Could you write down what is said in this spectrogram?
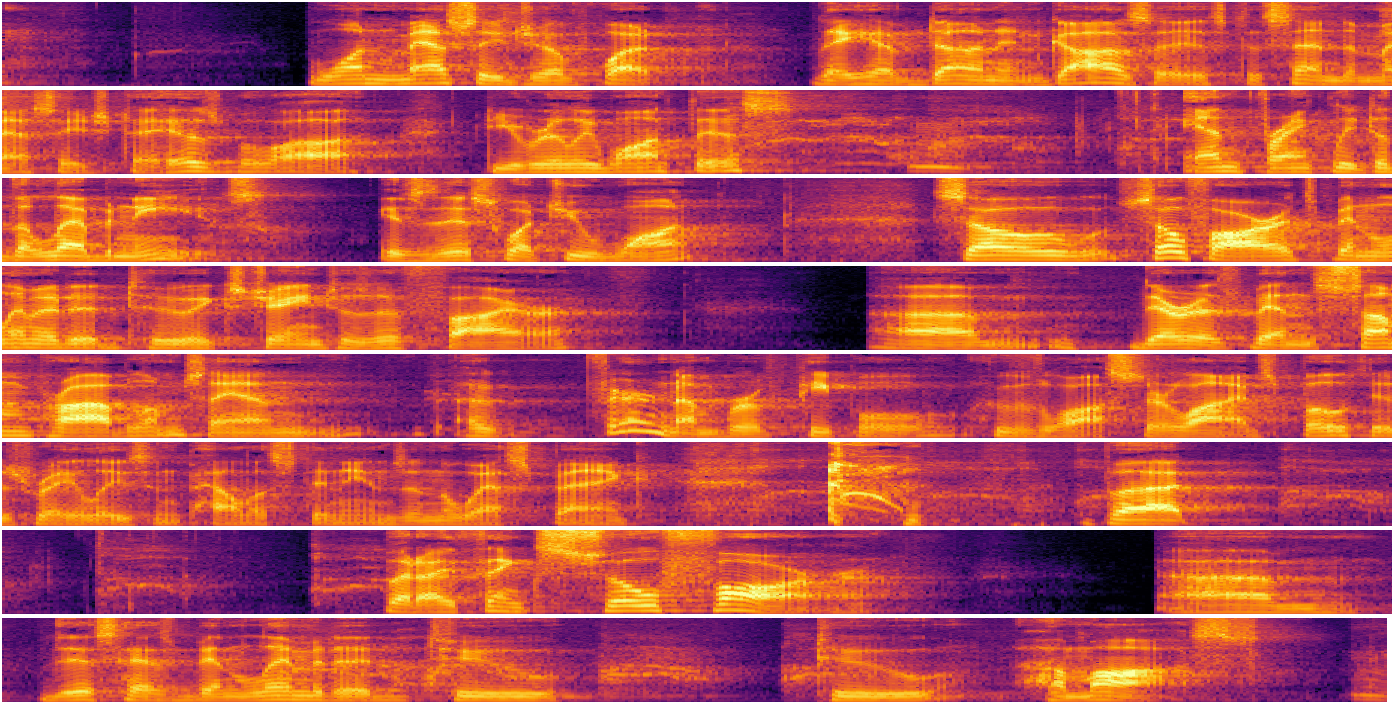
one message of what they have done in Gaza is to send a message to Hezbollah do you really want this? And frankly, to the Lebanese is this what you want? So, so far, it's been limited to exchanges of fire. Um, there has been some problems and a fair number of people who've lost their lives, both Israelis and Palestinians in the West Bank. but, but I think so far, um, this has been limited to, to Hamas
